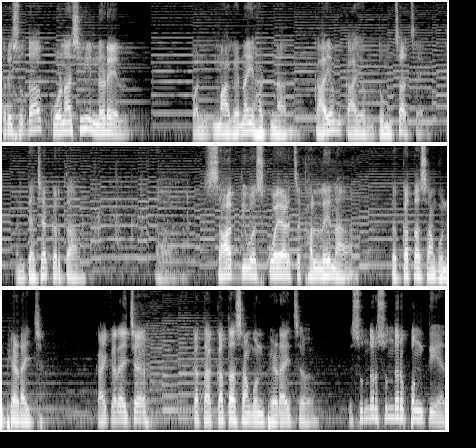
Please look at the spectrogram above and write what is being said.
तरी सुद्धा कोणाशीही नडेल पण मागं नाही हटणार. कायम कायम तुमचाच आहे. आणि त्याच्याकरता सात दिवस कोयाळचं खाल्लंय ना तर कथा सांगून फेडायचं. काय करायचं? कथा कथा सांगून फेडायचं. सुंदर सुंदर पंक्ती आहेत.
